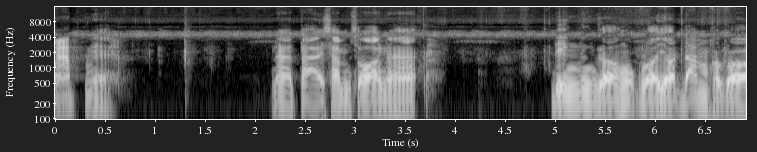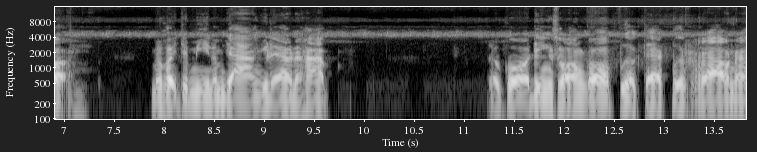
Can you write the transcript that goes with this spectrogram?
มับเนี่ย หน้าตายซ้ำซ้อนนะฮะ เด้งหนึ่งก็หกร้อยยอดดำเขาก็ไม่ค่อยจะมีน้ำยางอยู่แล้วนะครับ แล้วก็เด้งสองก็เปลือกแตกเปลือกร้าวหน้า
